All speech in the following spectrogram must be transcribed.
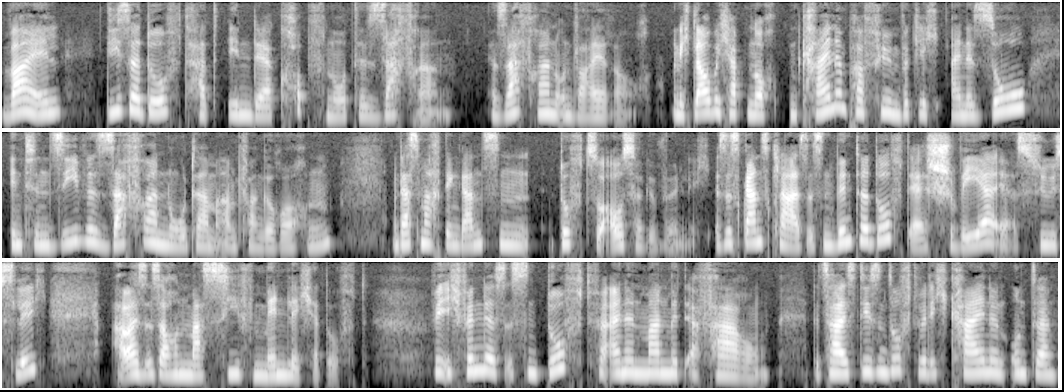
Weil dieser Duft hat in der Kopfnote Safran. Safran und Weihrauch. Und ich glaube, ich habe noch in keinem Parfüm wirklich eine so intensive Safrannote am Anfang gerochen. Und das macht den ganzen Duft so außergewöhnlich. Es ist ganz klar, es ist ein Winterduft, er ist schwer, er ist süßlich, aber es ist auch ein massiv männlicher Duft. Wie ich finde, es ist ein Duft für einen Mann mit Erfahrung. Das heißt, diesen Duft würde ich keinen unter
